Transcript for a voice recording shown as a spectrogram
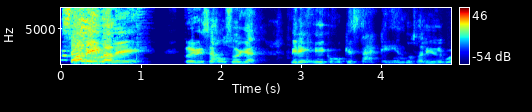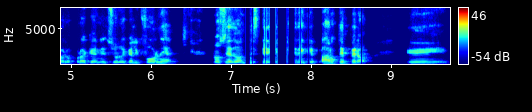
Sale y vale. Regresamos, oiga. Mire, eh, como que está queriendo salir el güero por acá en el sur de California. No sé dónde esté, en qué parte, pero eh,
